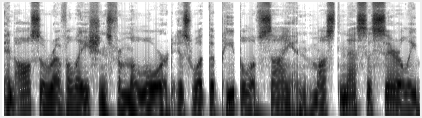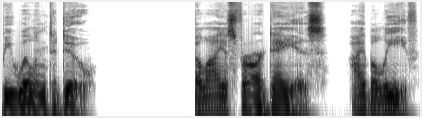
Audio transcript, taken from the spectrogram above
and also revelations from the Lord is what the people of Zion must necessarily be willing to do. Elias for our day is, I believe,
